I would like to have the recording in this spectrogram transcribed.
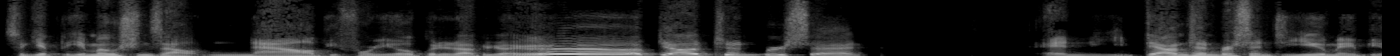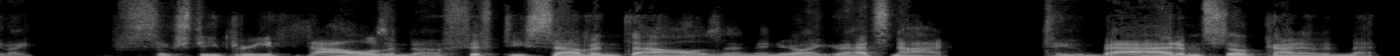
So get the emotions out now before you open it up. You're like, oh, I'm down 10%. And down 10% to you may be like 63,000 to 57,000. And you're like, that's not too bad. I'm still kind of in that.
